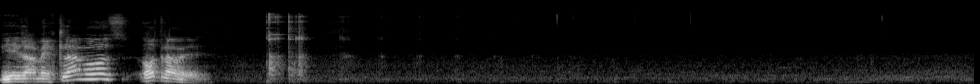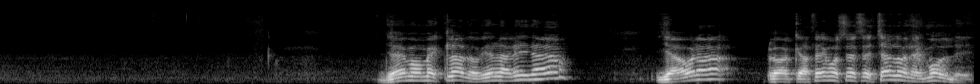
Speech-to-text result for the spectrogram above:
Y la mezclamos otra vez. Ya hemos mezclado bien la harina y ahora lo que hacemos es echarlo en el molde.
